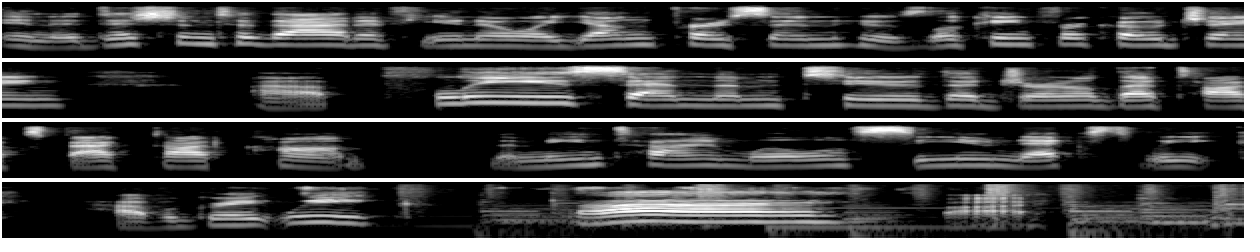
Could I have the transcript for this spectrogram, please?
in addition to that, if you know a young person who's looking for coaching, uh, please send them to the journal that talks back.com. In the meantime, we'll see you next week. Have a great week. Bye. Bye.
